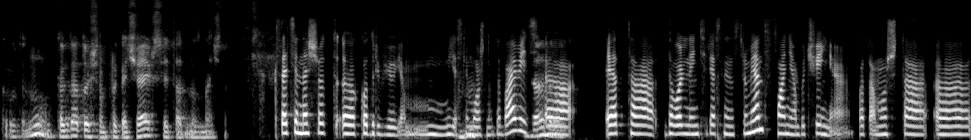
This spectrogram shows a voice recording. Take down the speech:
круто. Ну, тогда точно прокачаешься, это однозначно. Кстати, насчет э, код-ревью, если mm-hmm. можно добавить, да, да. Э, это довольно интересный инструмент в плане обучения, потому что э,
